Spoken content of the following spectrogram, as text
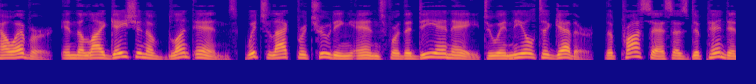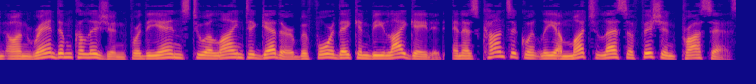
However, in the ligation of blunt ends, which lack protruding ends for the DNA to anneal together, the process is dependent on random collision for the ends to align together before they can be ligated, and is consequently a much less efficient process.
